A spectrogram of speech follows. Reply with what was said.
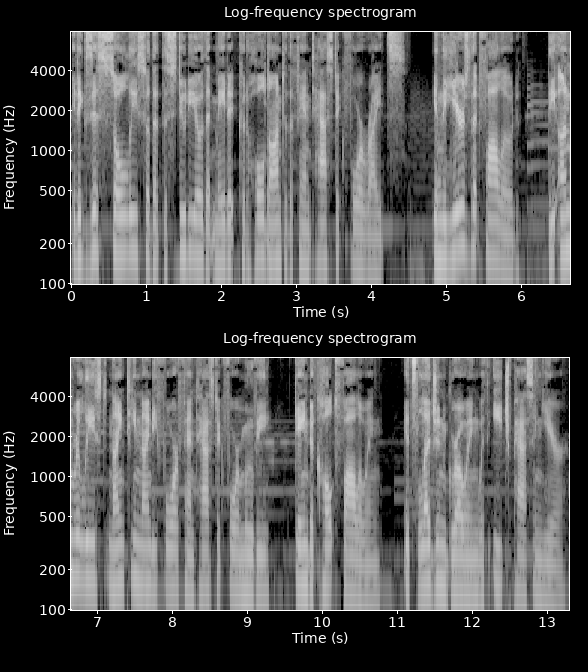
It exists solely so that the studio that made it could hold on to the Fantastic Four rights. In the years that followed, The unreleased 1994 Fantastic Four movie gained a cult following, its legend growing with each passing year.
